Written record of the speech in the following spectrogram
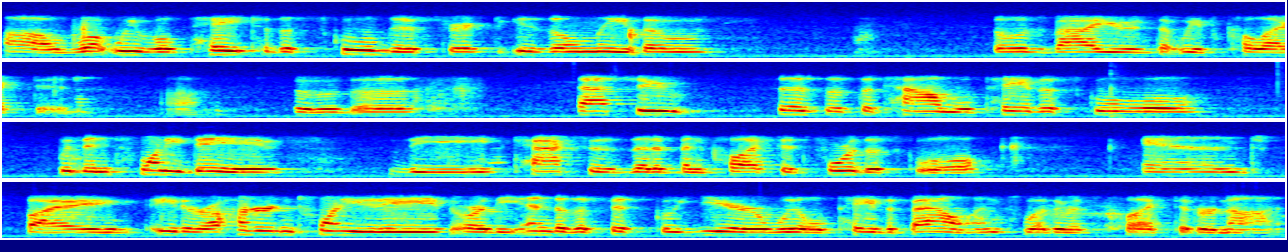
uh, what we will pay to the school district is only those those values that we've collected. Uh, so the statute says that the town will pay the school within 20 days the taxes that have been collected for the school. And by either 120 days or the end of the fiscal year, we'll pay the balance, whether it's collected or not.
